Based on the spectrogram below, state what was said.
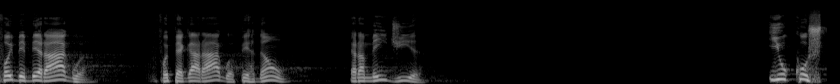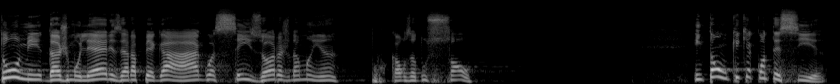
foi beber água, foi pegar água, perdão, era meio-dia. E o costume das mulheres era pegar água seis horas da manhã, por causa do sol. Então, o que, que acontecia?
